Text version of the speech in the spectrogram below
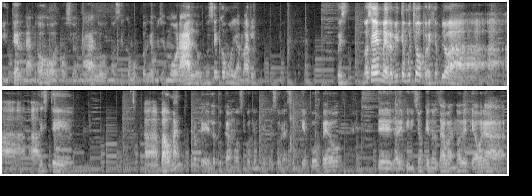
interna, ¿no? O emocional, o no sé cómo podríamos llamar, moral, o no sé cómo llamarlo. Pues, no sé, me remite mucho, por ejemplo, a, este, a Bauman, creo que lo tocamos con un profesor hace un tiempo, pero de la definición que nos daba, ¿no? De que ahora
